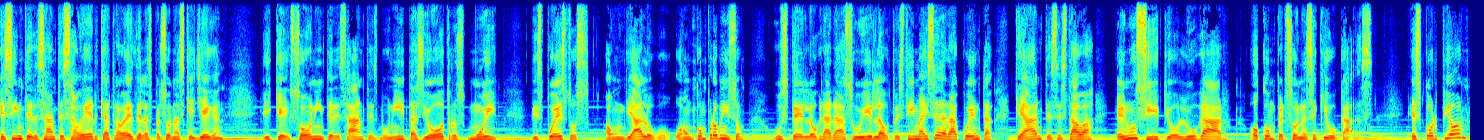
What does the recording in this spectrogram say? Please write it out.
es interesante saber que a través de las personas que llegan y que son interesantes, bonitas y otros muy dispuestos a un diálogo o a un compromiso, usted logrará subir la autoestima y se dará cuenta que antes estaba en un sitio, lugar o con personas equivocadas. Escorpión,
